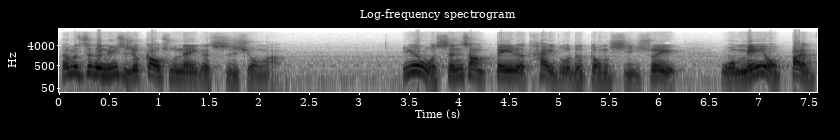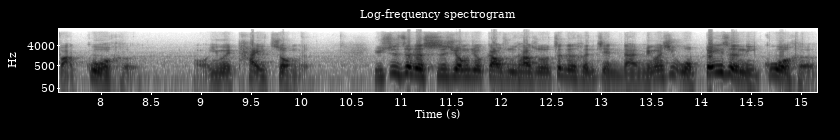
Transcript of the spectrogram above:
那么这个女子就告诉那个师兄啊：“因为我身上背了太多的东西，所以我没有办法过河哦，因为太重了。”于是这个师兄就告诉他说：“这个很简单，没关系，我背着你过河，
